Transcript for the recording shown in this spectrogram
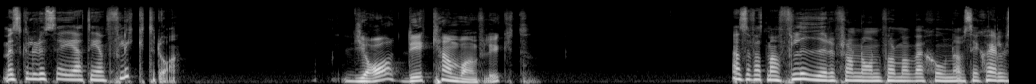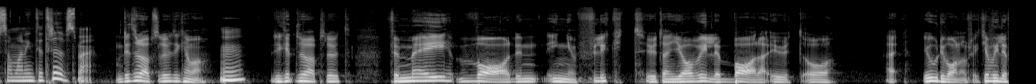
Men skulle du säga att det är en flykt då? Ja, det kan vara en flykt. Alltså för att man flyr från någon form av version av sig själv som man inte trivs med? Det tror jag absolut det kan vara. Mm. Det tror jag absolut. För mig var det ingen flykt, utan jag ville bara ut och... Nej, jo, det var någon flykt. Jag ville,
